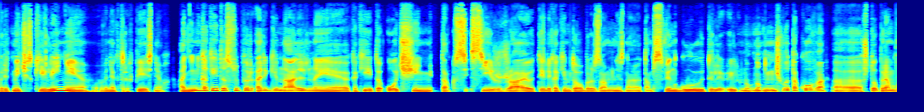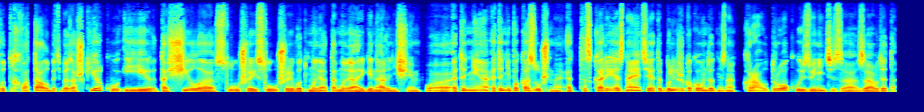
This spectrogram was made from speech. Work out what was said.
ритмические линии в некоторых песнях, они не какие-то супер оригинальные, какие-то очень так съезжают или каким-то образом, не знаю, там свингуют или, или ну, ну, ничего такого, э, что прям вот хватало бы тебя за шкирку и тащило, слушай, слушай, вот вот мы, мы оригинальничаем. Это не, это не показушное. Это скорее, знаете, это ближе к какому-то, не знаю, крауд-року, извините за, за вот это.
